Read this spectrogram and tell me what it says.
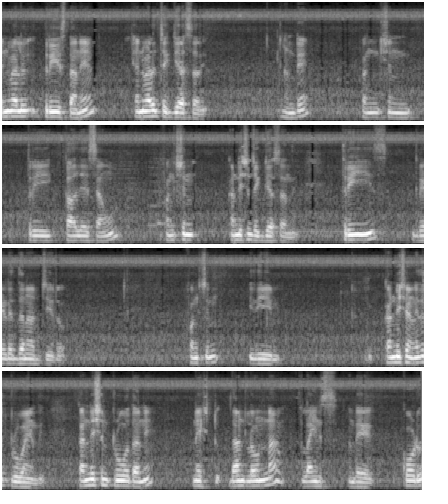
ఎన్ వాల్యూ త్రీ ఇస్తానే ఎన్ వాల్యూ చెక్ చేస్తుంది. అంటే ఫంక్షన్ త్రీ కాల్ చేసాము. ఫంక్షన్ కండిషన్ చెక్ చేస్తుంది. Three is greater than or zero function ఇది కండిషన్ అనేది ట్రూ అయింది. కండిషన్ ట్రూ అవుతానే నెక్స్ట్ దాంట్లో ఉన్న లైన్స్ అంటే కోడ్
